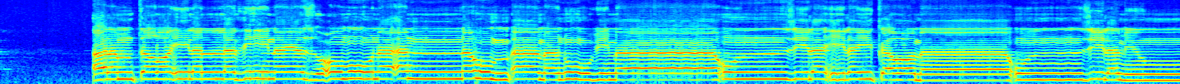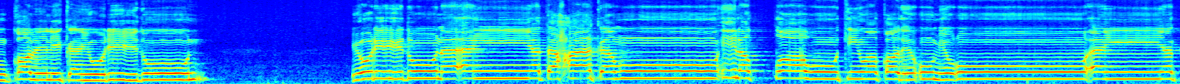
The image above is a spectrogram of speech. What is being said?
ألم تر إلى الذين يزعمون أنهم آمنوا بما إليك وما أنزل من قبلك يريدون يريدون أن يتحاكموا إلى الطاغوت وقد أمروا أن يكفروا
